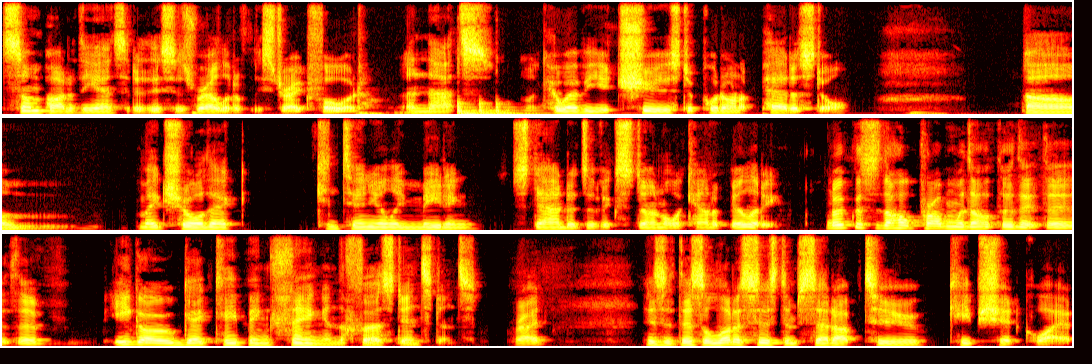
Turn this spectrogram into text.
some part of the answer to this is relatively straightforward, and that's like whoever you choose to put on a pedestal. Um, make sure they're continually meeting standards of external accountability. Look, this is the whole problem with the whole, the, the the ego gatekeeping thing in the first instance, right? Is that there's a lot of systems set up to keep shit quiet.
